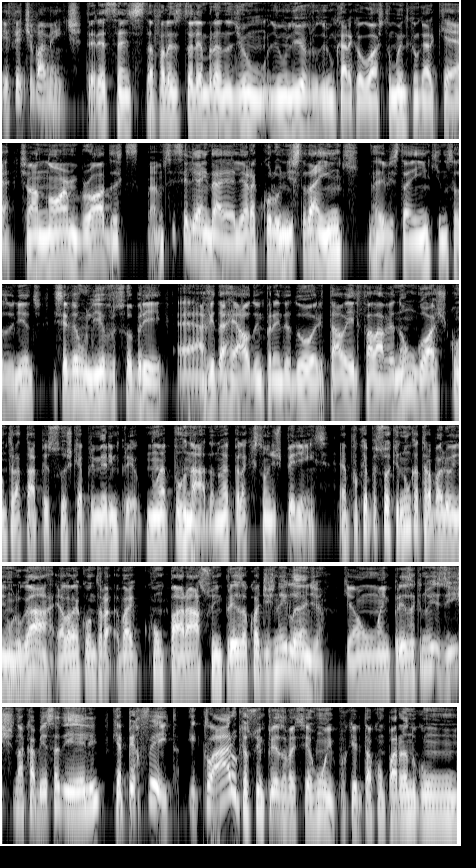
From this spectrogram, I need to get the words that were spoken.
Efetivamente. Interessante. Você está falando, estou lembrando de um, de um livro de um cara que eu gosto muito, que é um cara que é chama Norm Brothers. Eu não sei se ele ainda é, ele era colunista da Inc., da revista Inc. nos Estados Unidos. Escreveu um livro sobre é, a vida real do empreendedor e tal. E ele falava: Eu não gosto de contratar pessoas que é primeiro emprego. Não é por nada, não é pela questão de experiência. É porque a pessoa que nunca trabalhou em nenhum lugar, ela vai, contra... vai comparar a sua empresa com a Disneylândia que é uma empresa que não existe na cabeça dele, que é perfeita. E claro que a sua empresa vai ser ruim, porque ele está comparando com um,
